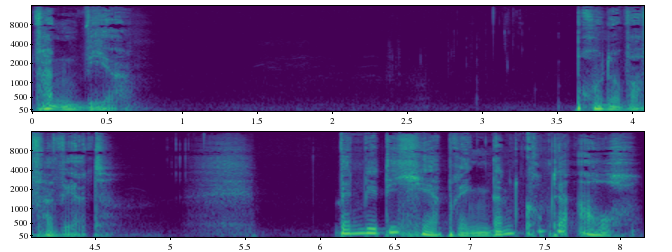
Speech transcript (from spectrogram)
fanden wir. Bruno war verwirrt. Wenn wir dich herbringen, dann kommt er auch,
